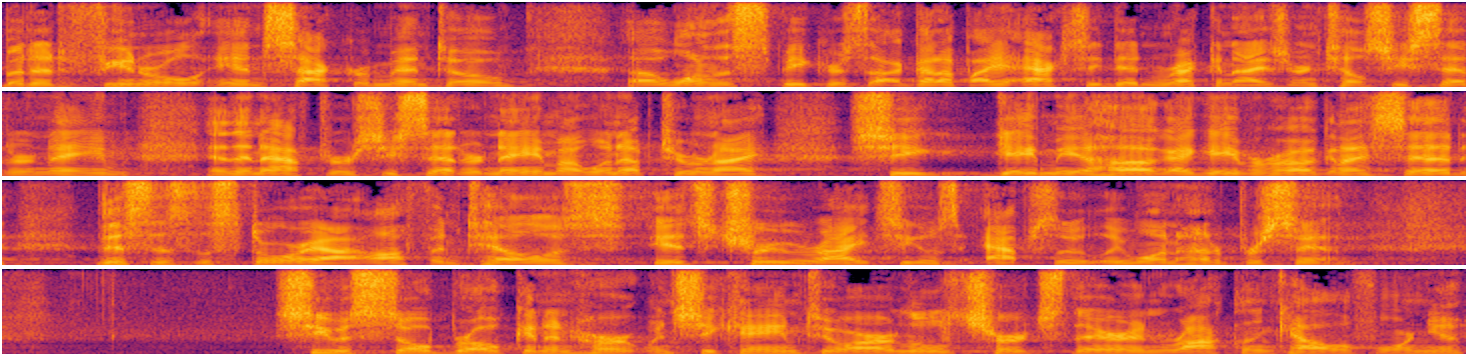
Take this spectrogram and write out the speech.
but at a funeral in Sacramento, uh, one of the speakers that got up, I actually didn't recognize her until she said her name. And then after she said her name, I went up to her and I, she gave me a hug. I gave her a hug and I said, This is the story I often tell. Is It's true, right? She goes, Absolutely, 100%. She was so broken and hurt when she came to our little church there in Rocklin, California.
